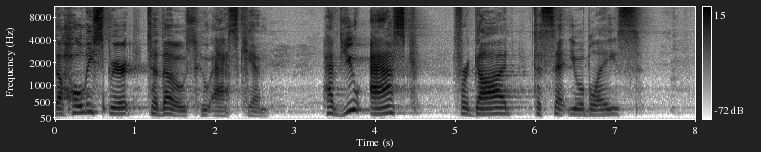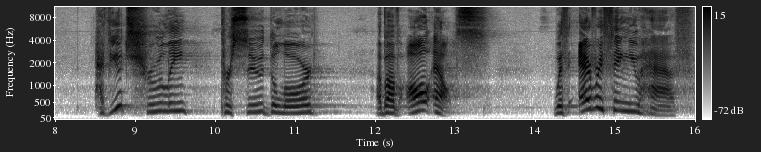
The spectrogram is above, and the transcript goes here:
the Holy Spirit to those who ask Him? Have you asked for God to set you ablaze? Have you truly pursued the Lord above all else with everything you have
